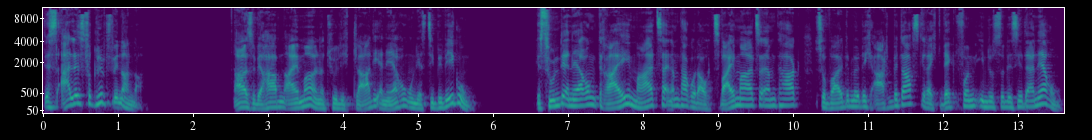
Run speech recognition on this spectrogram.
Das ist alles verknüpft miteinander. Also wir haben einmal natürlich klar die Ernährung und jetzt die Bewegung. Gesunde Ernährung, drei Mahlzeiten am Tag oder auch zwei Mahlzeiten am Tag, soweit möglich atembedarfsgerecht, weg von industrialisierter Ernährung.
